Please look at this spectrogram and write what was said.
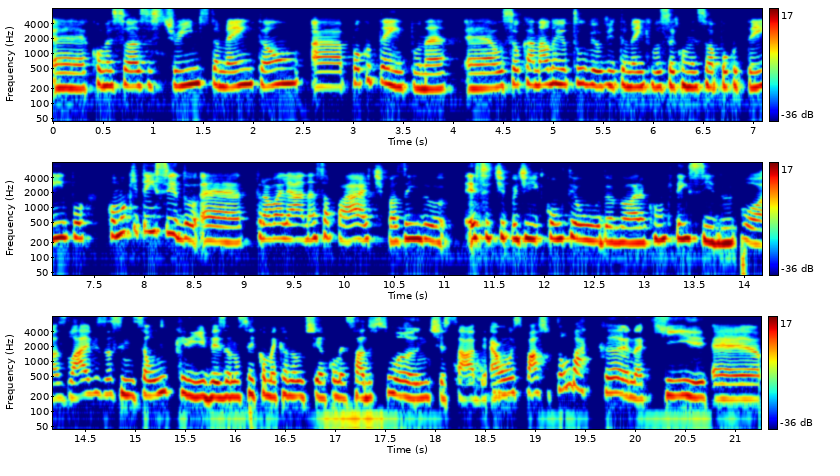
é, começou as streams também, então, há pouco tempo, né? É, o seu canal no YouTube eu vi também que você começou há pouco tempo. Como que tem sido é, trabalhar nessa parte, fazendo esse tipo de conteúdo agora? Como que tem sido? Pô, as lives, assim, são incríveis. Eu não sei como é que eu não tinha começado isso antes, sabe? É um espaço tão bacana que, é,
